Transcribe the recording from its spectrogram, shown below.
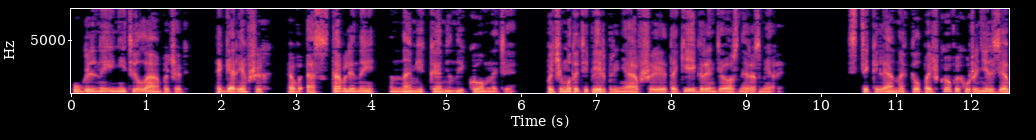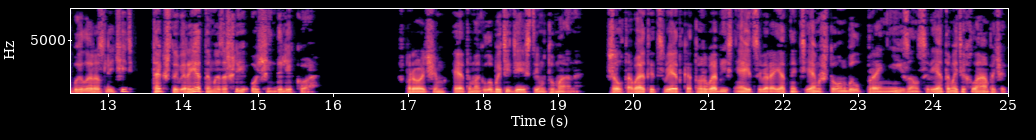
угольные нити лампочек, горевших в оставленной нами каменной комнате почему-то теперь принявшие такие грандиозные размеры. Стеклянных колпачков их уже нельзя было различить, так что, вероятно, мы зашли очень далеко. Впрочем, это могло быть и действием тумана, желтоватый цвет которого объясняется, вероятно, тем, что он был пронизан светом этих лампочек.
